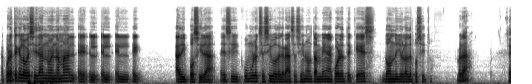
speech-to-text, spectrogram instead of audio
acuérdate que la obesidad no es nada más el, el- el- el- el adiposidad, es decir, cúmulo excesivo de grasa, sino también acuérdate que es donde yo la deposito, ¿verdad? Sí.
